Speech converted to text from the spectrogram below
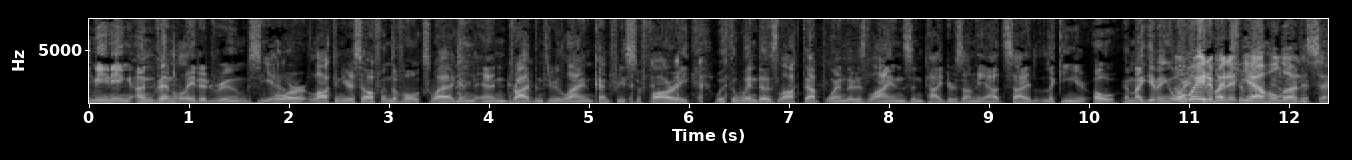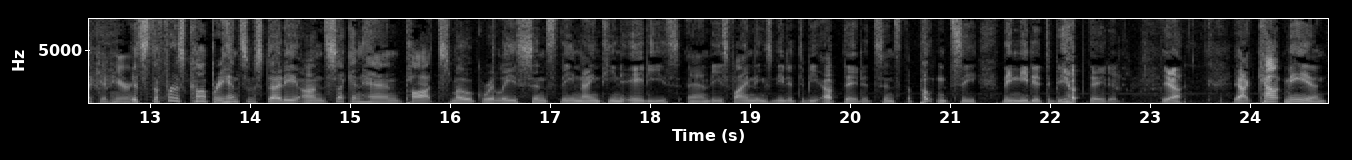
meaning unventilated rooms Yeah. or locking yourself in the Volkswagen and driving through Lion Country Safari with the windows locked up when there's lions and tigers on the outside licking your. Oh, am I giving oh, away? Oh wait a minute. of- Yeah. Hold on okay. a second here. It's the first comprehensive study on secondhand pot smoke released since the 1980s, and these findings needed to be updated since the potency they needed to be updated. Yeah. Yeah, count me in.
